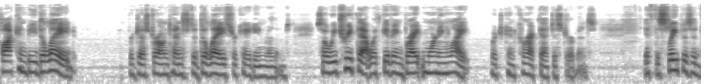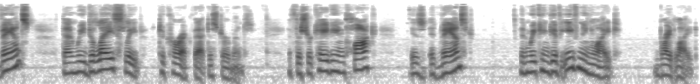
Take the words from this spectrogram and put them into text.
clock can be delayed. Progesterone tends to delay circadian rhythms. So we treat that with giving bright morning light, which can correct that disturbance. If the sleep is advanced, then we delay sleep to correct that disturbance. If the circadian clock is advanced, then we can give evening light, bright light,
